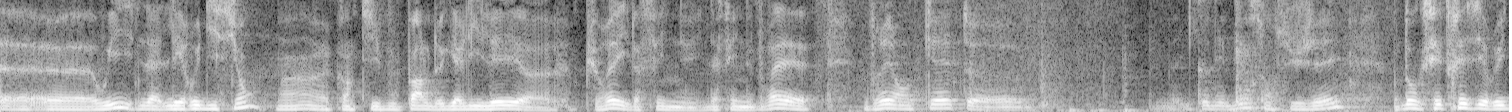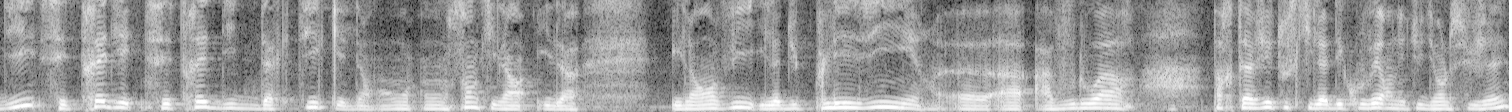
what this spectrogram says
euh, oui, l'érudition. hein, quand il vous parle de Galilée, purée, il a fait une, il a fait une vraie, vraie enquête. Il connaît bien son sujet. Donc c'est très érudit, c'est très, didactique et on, sent qu'il a, envie, il a du plaisir euh, à, vouloir partager tout ce qu'il a découvert en étudiant le sujet.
